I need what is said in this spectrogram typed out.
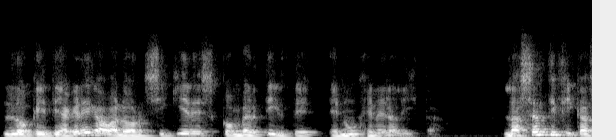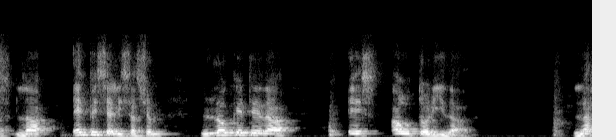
lo que te agrega valor si quieres convertirte en un generalista. La certificas, la especialización, lo que te da es autoridad. La,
